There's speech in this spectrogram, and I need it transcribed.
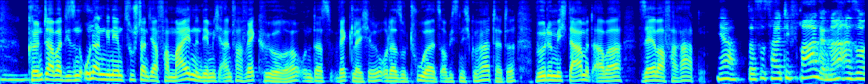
Mhm. Könnte aber diesen unangenehmen Zustand ja vermeiden, indem ich einfach weghöre und das weglächle oder so tue, als ob ich es nicht gehört hätte, würde mich damit aber selber verraten. Ja, das ist halt die Frage, ne? Also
